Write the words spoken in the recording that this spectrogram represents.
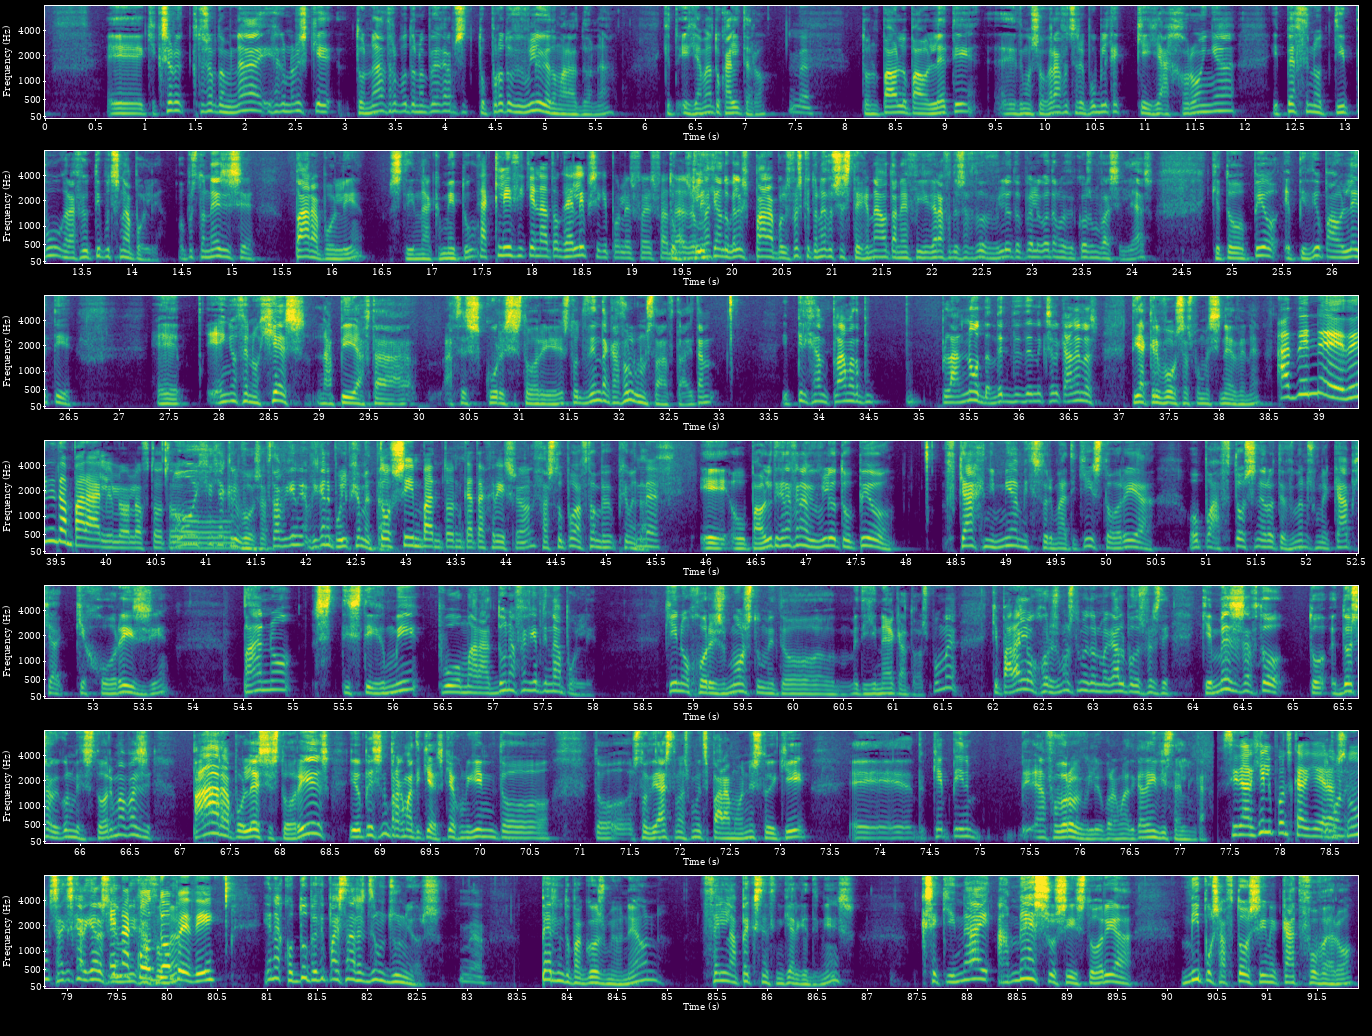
Ε, και ξέρω εκτός από το Μινά, είχα γνωρίσει και τον άνθρωπο τον οποίο έγραψε το πρώτο βιβλίο για τον Μαραντόνα. Και το- για μένα το καλύτερο. Ναι. Τον Πάολο Παολέτη, ε, δημοσιογράφο της Ρεπούμπλικα και για χρόνια υπεύθυνο τύπου, γραφείο τύπου της Νάπολη. Ο οποίος τον έζησε πάρα πολύ στην ακμή του. Θα κλήθηκε να τον καλύψει και πολλές φορές, Τον φαντάζομαι. κλείθηκε να τον καλύψει πάρα πολλές φορές και τον έδωσε στεγνά όταν έφυγε γράφοντας αυτό το βιβλίο το οποίο λεγόταν Ο δικός μου Βασιλιάς. Και το οποίο επειδή ο Παολέτη ε, ένιωθε ενοχές να πει αυτά, αυτές τις σκούρες ιστορίες, το ότι δεν ήταν καθόλου γνωστά αυτά. Ήταν, υπήρχαν πράγματα που, που πλανόνταν, δεν, δεν, δεν ήξερε κανένας τι ακριβώς ας πούμε συνέβαινε. Α, δεν, ε, δεν ήταν παράλληλο όλο αυτό το. Όχι, όχι ακριβώς. Αυτά βγήκανε, βγήκανε πολύ πιο μετά. Το σύμπαν των καταχρήσεων. Θα σου το πω αυτό πιο μετά. Ναι. Ε, ο Παολίτη γράφει ένα βιβλίο το οποίο φτιάχνει μια μυθιστορηματική ιστορία όπου αυτός είναι ερωτευμένος με κάποια και χωρίζει πάνω στη στιγμή που ο Μαραντόνα φεύγει από την Νάπολη. Και είναι ο χωρισμός του με, το, με τη γυναίκα του, ας πούμε, και παράλληλα ο χωρισμός του με τον μεγάλο ποδοσφαιριστή. Και μέσα σε αυτό το εντός εισαγωγικών μυθιστόρημα βάζει πάρα πολλές ιστορίες οι οποίες είναι πραγματικές και έχουν γίνει το, το, στο διάστημα ας πούμε, της παραμονής του εκεί. Ε, και είναι ένα φοβερό βιβλίο πραγματικά, δεν έχει βγεις στα ελληνικά. Στην αρχή λοιπόν της καριέρας Λοιπόν, του. στην αρχή της καριέρας του, για να Ένα μην κοντό χαθούμε, παιδί. Ένα κοντό παιδί πάει στην Αρζεντίνο Juniors. Ναι. Παίρνει το παγκόσμιο νέον, θέλει να παίξει στην Εθνική Αργεντινής. Ξεκινάει αμέσως η ιστορία μήπως αυτός είναι κάτι φοβερό,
